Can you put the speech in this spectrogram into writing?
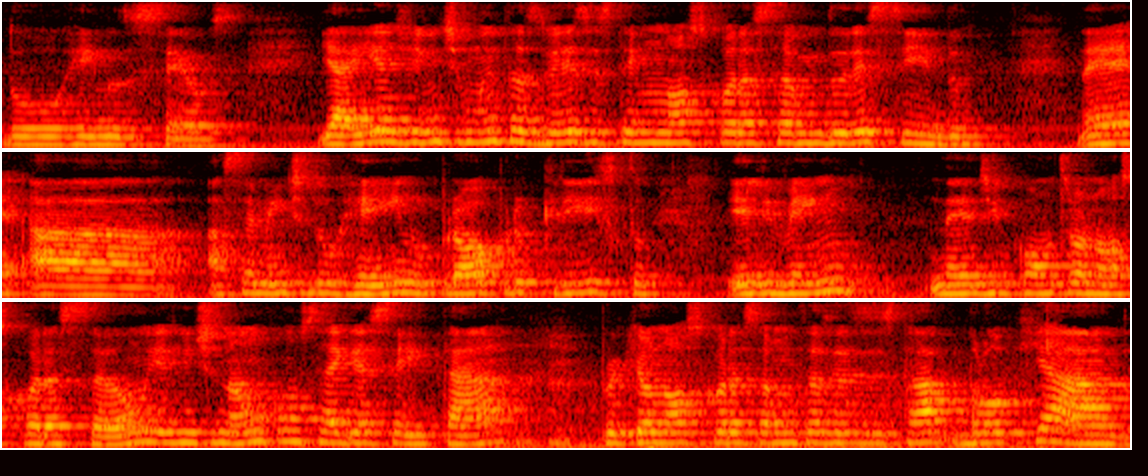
do reino dos céus. E aí a gente muitas vezes tem o nosso coração endurecido, né? A, a semente do reino, o próprio Cristo, ele vem né, de encontro ao nosso coração e a gente não consegue aceitar porque o nosso coração muitas vezes está bloqueado,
